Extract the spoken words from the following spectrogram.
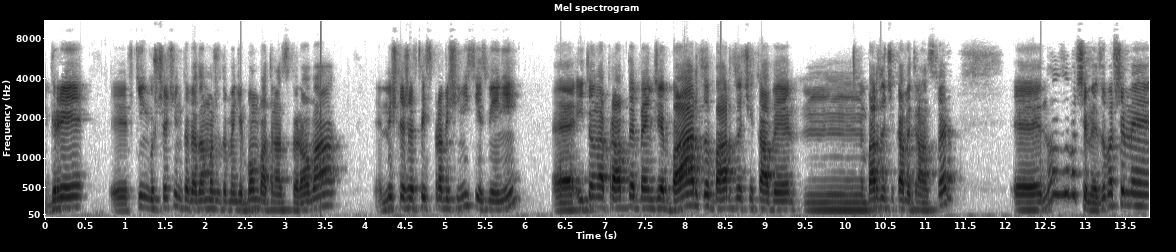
gry w Kingu Szczecin. To wiadomo, że to będzie bomba transferowa. Myślę, że w tej sprawie się nic nie zmieni. I to naprawdę będzie bardzo, bardzo ciekawy, mm, bardzo ciekawy transfer. E, No, zobaczymy. Zobaczymy,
